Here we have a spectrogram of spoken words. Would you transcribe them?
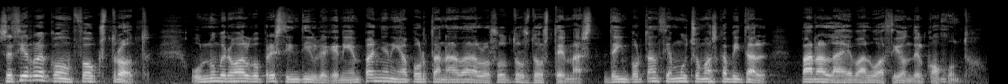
Se cierra con Foxtrot, un número algo prescindible que ni empaña ni aporta nada a los otros dos temas, de importancia mucho más capital para la evaluación del conjunto.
